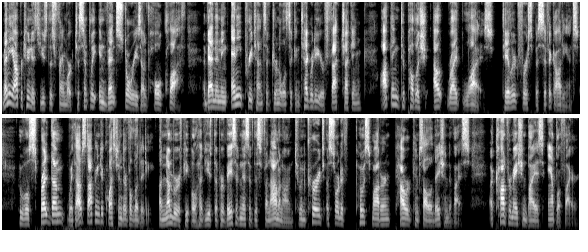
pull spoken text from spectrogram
Many opportunists use this framework to simply invent stories out of whole cloth, abandoning any pretense of journalistic integrity or fact-checking, opting to publish outright lies, tailored for a specific audience, who will spread them without stopping to question their validity. A number of people have used the pervasiveness of this phenomenon to encourage a sort of postmodern power consolidation device, a confirmation bias amplifier,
